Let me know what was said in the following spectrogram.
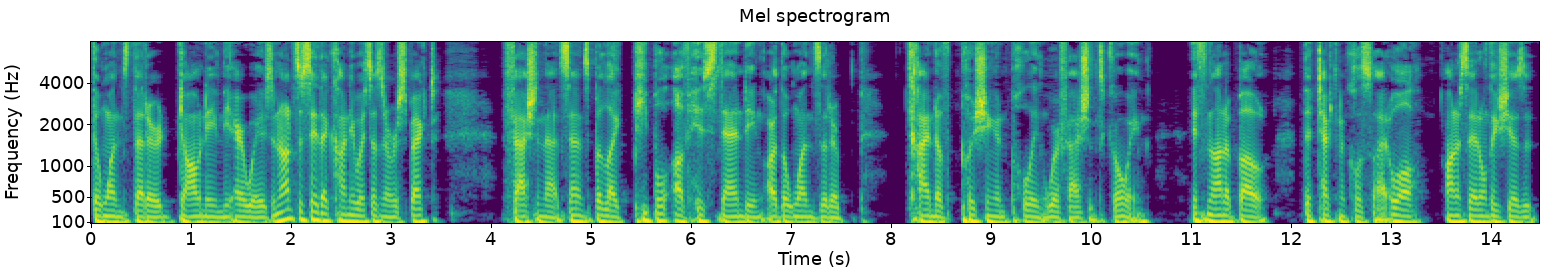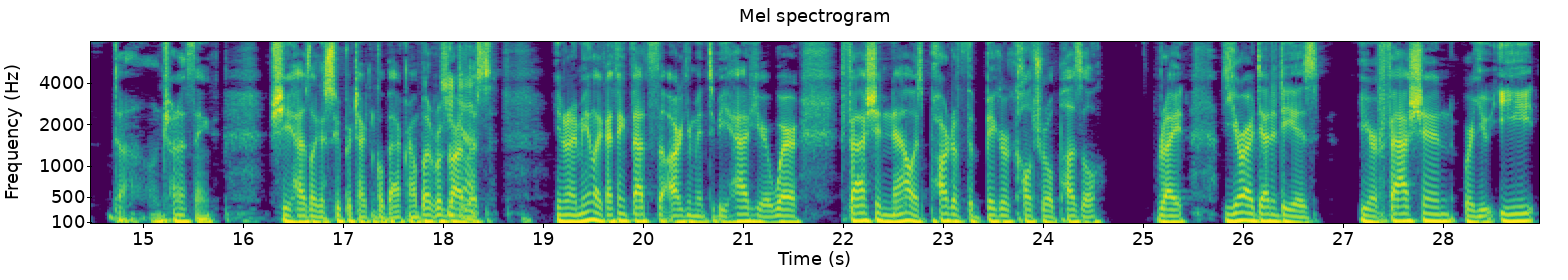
the ones that are dominating the airwaves. And not to say that Kanye West doesn't respect fashion in that sense, but like people of his standing are the ones that are kind of pushing and pulling where fashion's going. It's not about the technical side. Well, honestly, I don't think she has a. I'm trying to think. She has like a super technical background, but regardless, you know what I mean? Like, I think that's the argument to be had here, where fashion now is part of the bigger cultural puzzle, right? Your identity is your fashion, where you eat,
